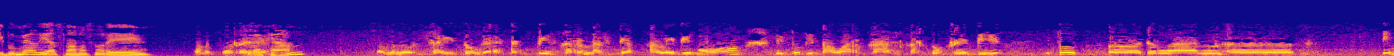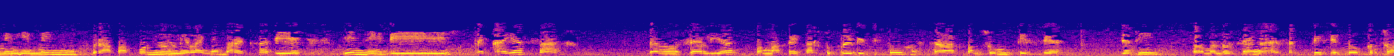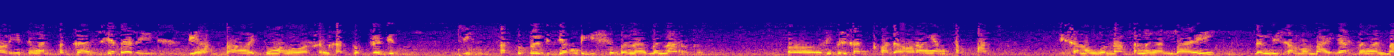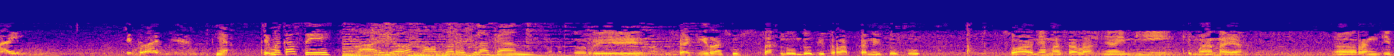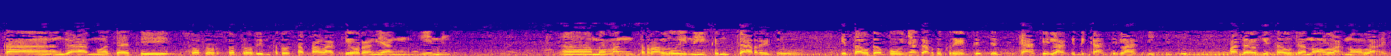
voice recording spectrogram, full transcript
Ibu Melia, selamat sore. Selamat sore. Silakan. Menurut saya itu nggak efektif karena setiap kali di mall itu ditawarkan kartu kredit itu eh, dengan eh, iming-iming berapapun nilainya mereka di ini di rekayasa dan saya lihat pemakai kartu kredit itu sangat konsumtif ya jadi menurut saya nggak efektif itu kecuali dengan tegas ya dari pihak bank itu mengeluarkan kartu kredit di- kartu kredit yang diisu benar-benar eh, diberikan kepada orang yang tepat bisa menggunakan dengan baik dan bisa membayar dengan baik itu aja Ya, terima kasih. Pak Aryo, selamat sore, silakan. Selamat sore. Saya kira susah loh untuk diterapkan itu, Bu. Soalnya masalahnya ini gimana ya? Eh, Orang kita nggak anu aja disodor-sodorin terus, apalagi orang yang ini. Eh, memang terlalu ini, gencar itu. Kita udah punya kartu kredit, ya dikasih lagi, dikasih lagi gitu. Padahal kita udah nolak-nolak.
